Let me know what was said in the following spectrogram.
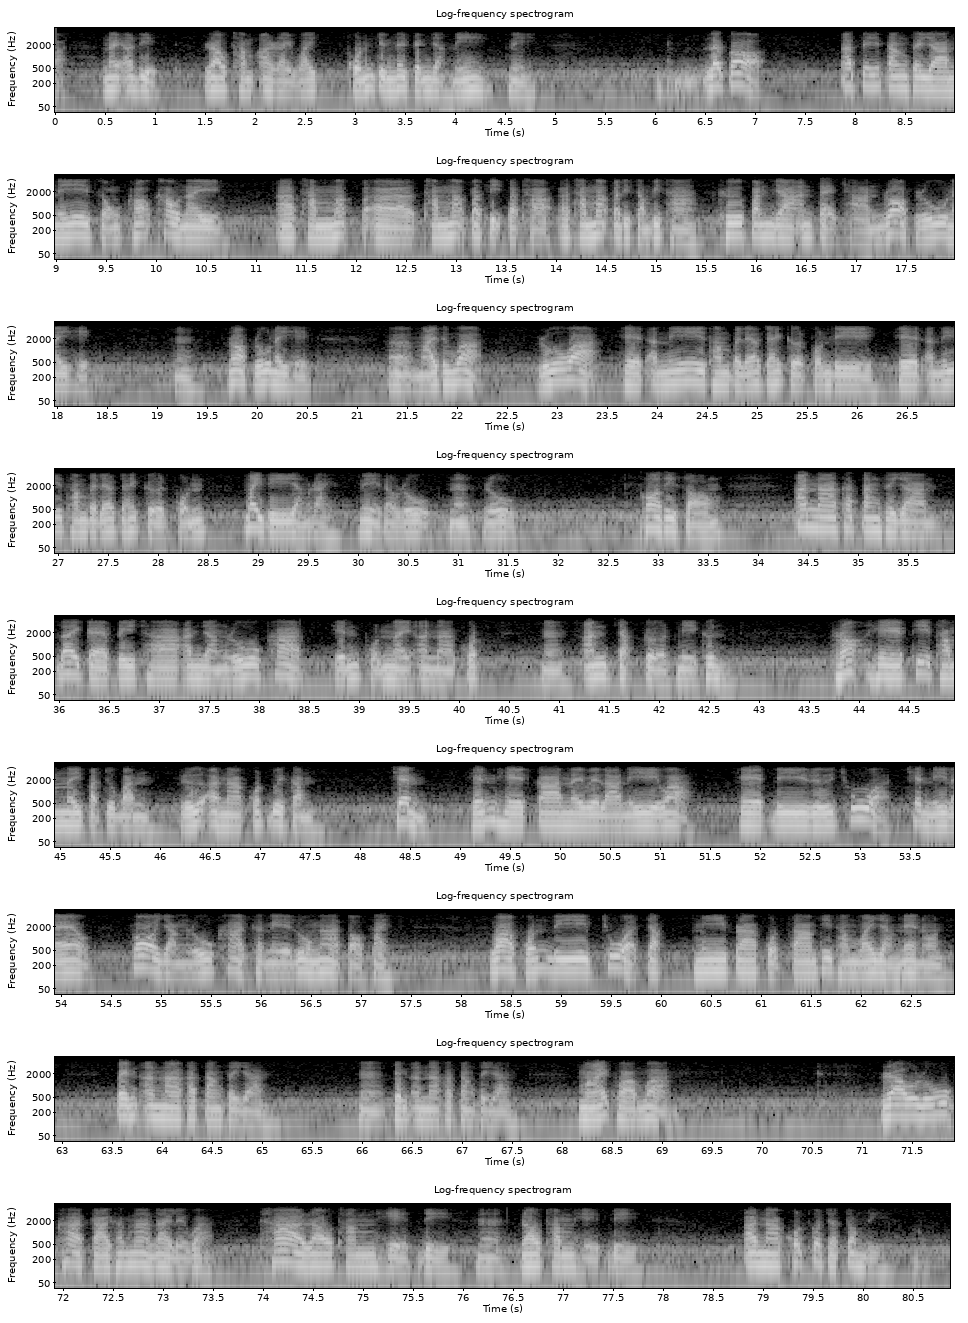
ในอดีตเราทำอะไรไว้ผลจึงได้เป็นอย่างนี้นี่ แล้วก็อตีตังสยานนี้สงเคราะห์เข้าใน ธรรมะธรรมะปฏิปทาธรรมะปฏิสัมพิทา คือปัญญาอันแตกฉานรอบรู้ในเหตุรอบรู้ในเหตุหมายถึงว่า รู้ว่าเหตุอันนี้ทำไปแล้วจะให้เกิดผลดี เหตุอันนี้ทำไปแล้วจะให้เกิดผลไม่ดีอย่างไร นี่เรารู้นะรู้ ข้อที่สองอนาคตังสยานได้แก่ปรีชาอันอย่างรู้คาดเห็นผลในอนาคต อันจักเกิดมีขึ้น เพราะเหตุที่ทำในปัจจุบันหรืออนาคตด้วยกัน เช่น เห็นเหตุการณ์ในเวลานี้ว่า เหตุดีหรือชั่ว เช่นนี้แล้ว ก็ยังรู้คาดคะเนล่วงหน้าต่อไป ว่าผลดีชั่วจักมีปรากฏตามที่ทำไว้อย่างแน่นอน เป็นอนาคตังสยานเป็นอนาคตังสยาน หมายความว่า เรารู้คาดการข้างหน้าได้เลยว่า ถ้าเราทำเหตุดีนะเราทำเหตุดี อนาคตก็จะต้องดี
